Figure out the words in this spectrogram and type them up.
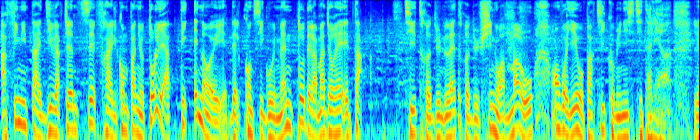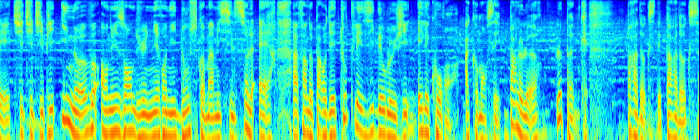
Affinità e Divergenze fra il compagno Togliatti e noi del conseguimento della maggiore età titre d'une lettre du chinois Mao envoyée au Parti communiste italien. Les Chichichipi innovent en usant d'une ironie douce comme un missile sol-air afin de parodier toutes les idéologies et les courants, à commencer par le leur, le punk. Paradoxe des paradoxes,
